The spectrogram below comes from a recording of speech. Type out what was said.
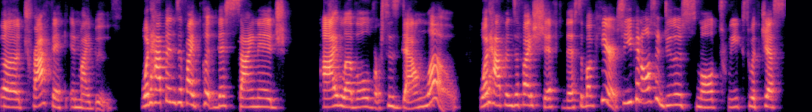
the traffic in my booth what happens if I put this signage eye level versus down low? What happens if I shift this above here? So you can also do those small tweaks with just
